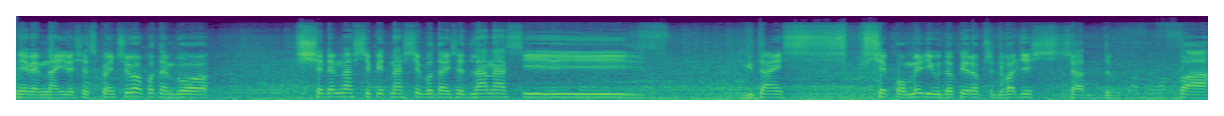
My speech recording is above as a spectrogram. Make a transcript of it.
nie wiem na ile się skończyło. Potem było 17-15 bodajże dla nas i Gdańsk się pomylił dopiero przy 22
